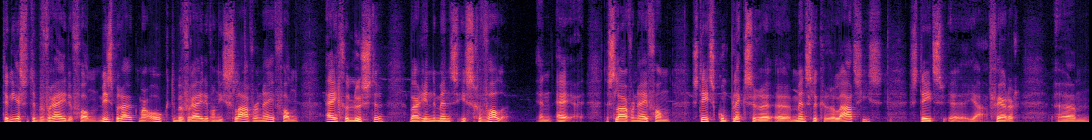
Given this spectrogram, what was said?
Ten eerste te bevrijden van misbruik, maar ook te bevrijden van die slavernij van eigen lusten waarin de mens is gevallen. En de slavernij van steeds complexere uh, menselijke relaties, steeds uh, ja, verder um,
